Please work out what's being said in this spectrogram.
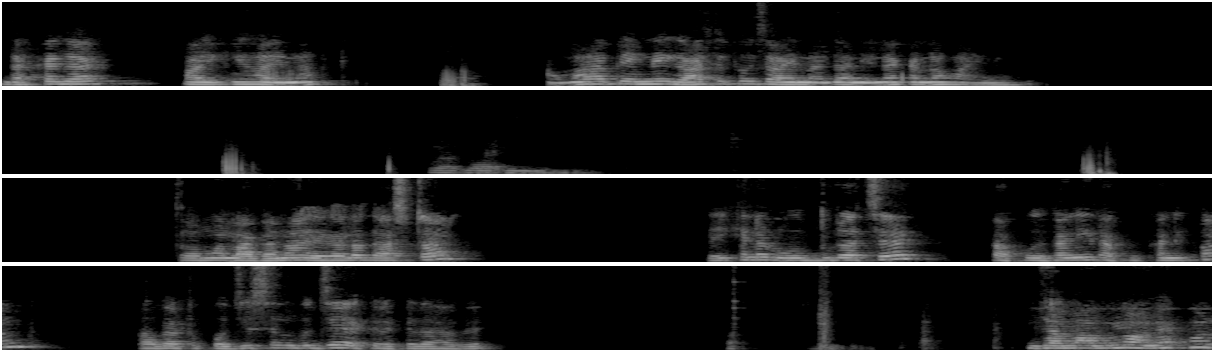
দেখা যাক হয় কি হয় না। আমার হাতে এমনি গাছ তো চাই না, জানি না কেন হয় না তো আমার লাগানো হয়ে গেল গাছটা। এইখানে রোদ্দুর আছে, থাকুক এখানেই থাকুক খানিক্ষণ তবে একটা পজিশন বুঝে একে রেখে দেওয়া হবে। জামাগুলো অনেকক্ষণ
